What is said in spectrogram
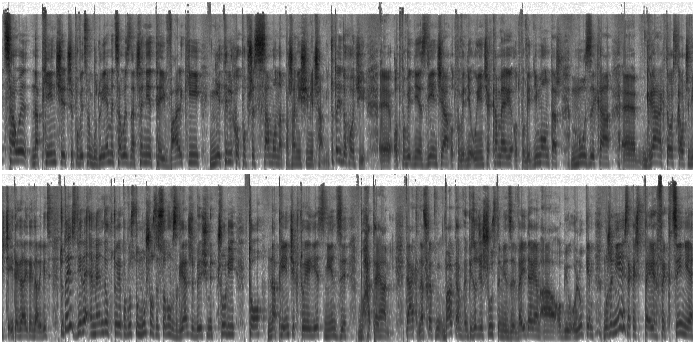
całe napięcie, czy powiedzmy budujemy całe znaczenie tej walki nie tylko poprzez samo naparzanie się mieczami. Tutaj dochodzi e, odpowiednie zdjęcia, odpowiednie ujęcia kamery, odpowiedni montaż, muzyka, e, gra aktorska oczywiście i tak dalej, i tak. Więc tutaj jest wiele elementów, które po prostu muszą ze sobą zgrać, żebyśmy czuli to napięcie, które jest między bohaterami. Tak, na przykład walka w epizodzie szóstym między Vaderem a Obi Luke'em może nie jest jakaś perfekcyjnie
